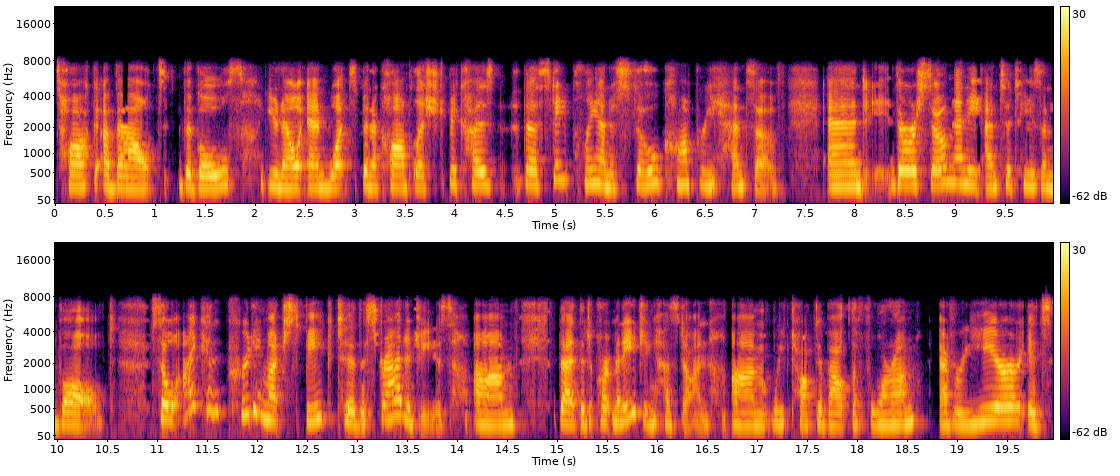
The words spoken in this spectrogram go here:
talk about the goals, you know, and what's been accomplished because the state plan is so comprehensive and there are so many entities involved. So I can pretty much speak to the strategies um, that the Department of Aging has done. Um, we've talked about the forum every year. It's,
